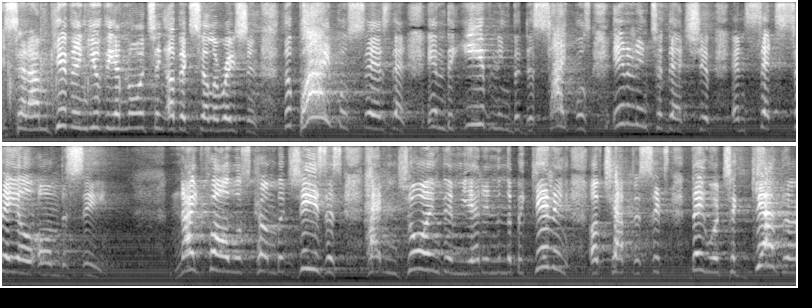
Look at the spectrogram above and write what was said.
He said, I'm giving you the anointing of acceleration. The Bible says that in the evening, the disciples entered into that ship and set sail on the sea. Nightfall was come, but Jesus hadn't joined them yet. And in the beginning of chapter 6, they were together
